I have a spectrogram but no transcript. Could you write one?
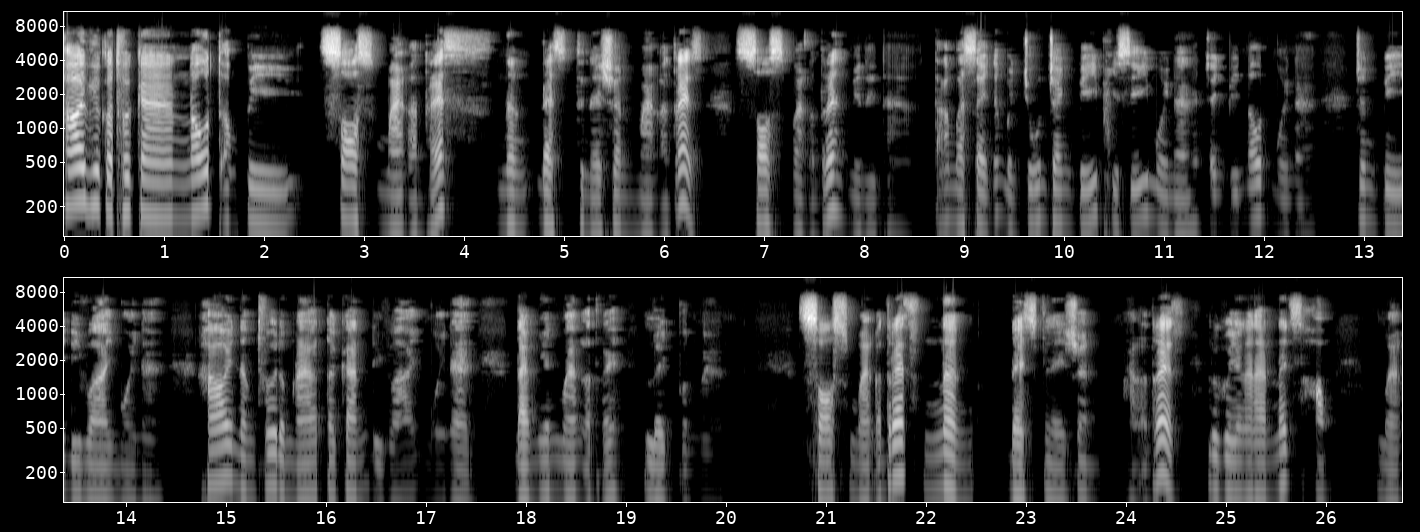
ហើយវាក៏ធ្វើការ note អំពី source MAC address និង destination MAC address source MAC address មានន័យថាតើ message នឹងបញ្ជូនចេញពី PC មួយណាចេញពី node មួយណាចេញពី device មួយណា ហើយនឹងធ្វើដំណើរទៅកាន់ device មួយណា ដែលមាន MAC address លេខប៉ុន្មាន source MAC address និង destination MAC address ឬក៏យើងហៅថា next hop MAC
